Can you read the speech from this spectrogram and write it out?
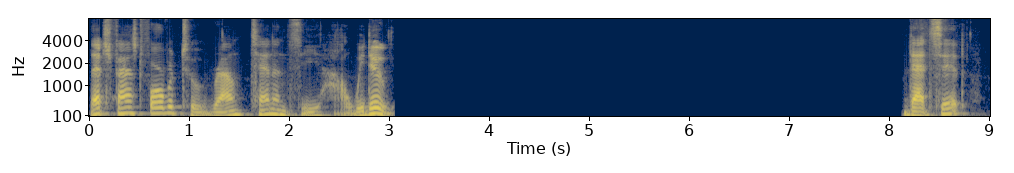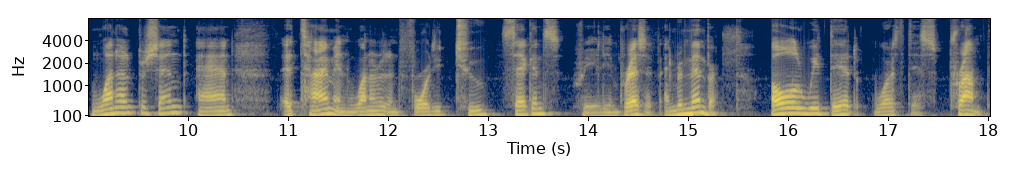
Let's fast forward to round 10 and see how we do. That's it, 100% and a time in 142 seconds. Really impressive. And remember, all we did was this prompt.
